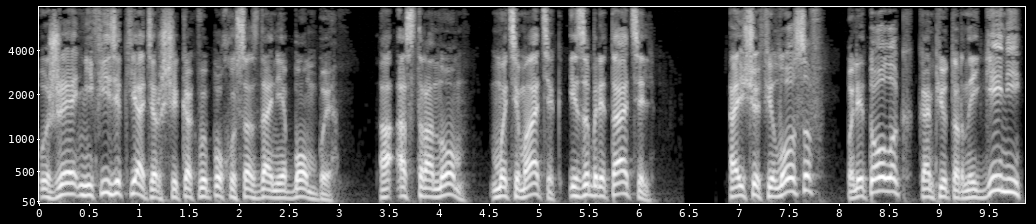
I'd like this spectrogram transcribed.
Уже не физик-ядерщик, как в эпоху создания бомбы, а астроном, математик, изобретатель, а еще философ, политолог, компьютерный гений,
